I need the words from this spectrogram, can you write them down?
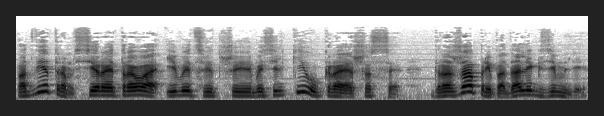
Под ветром серая трава и выцветшие васильки у края шоссе дрожа припадали к земле.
